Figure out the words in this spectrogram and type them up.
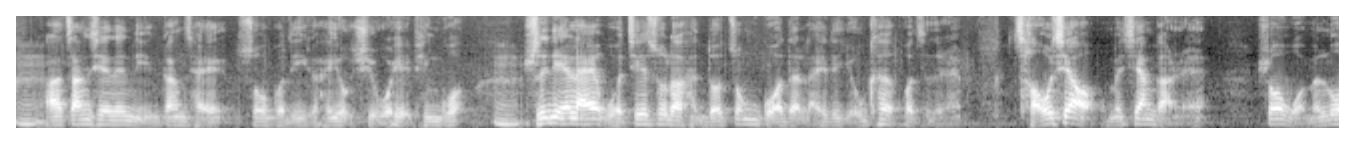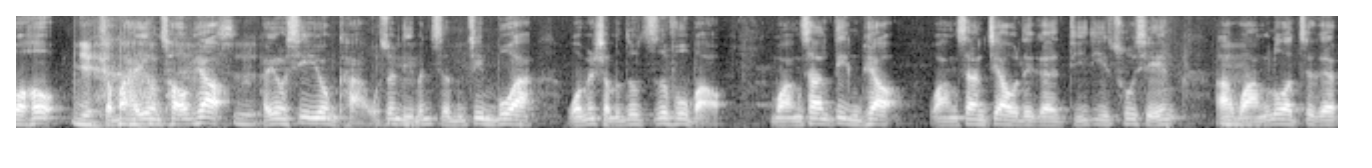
嗯啊，张先生，你刚才说过的一个很有趣，我也听过。嗯，十年来我接触了很多中国的来的游客或者的人，嘲笑我们香港人，说我们落后，怎么还用钞票，还用信用卡？我说你们怎么进步啊？我们什么都支付宝，网上订票，网上叫那个滴滴出行啊，网络这个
